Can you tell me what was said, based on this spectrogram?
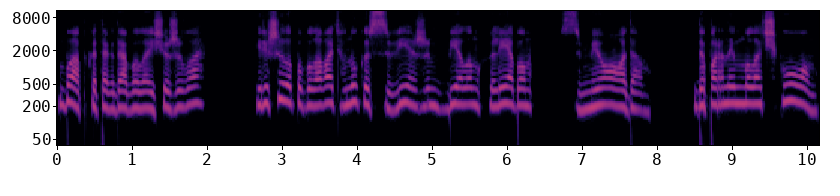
Бабка тогда была еще жива, и решила побаловать внука свежим белым хлебом с медом да парным молочком.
